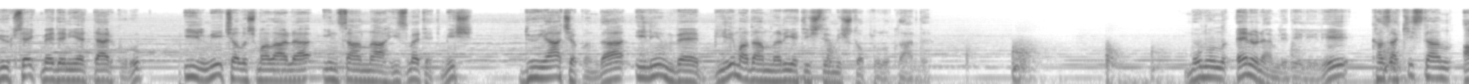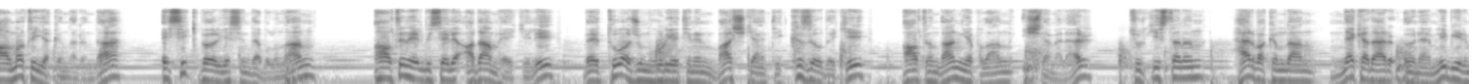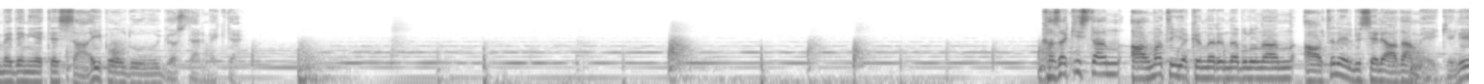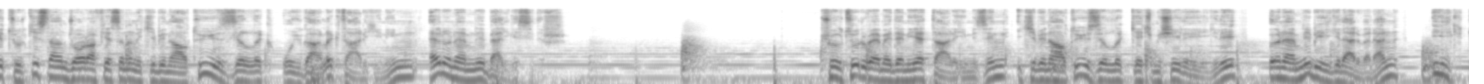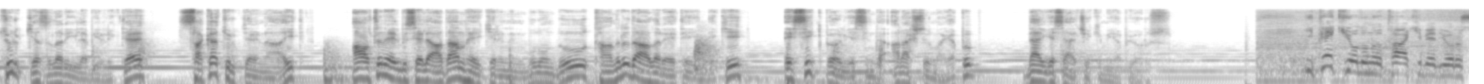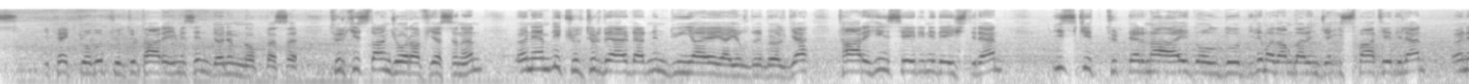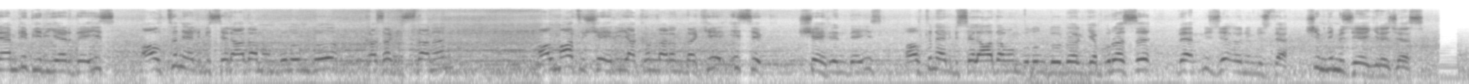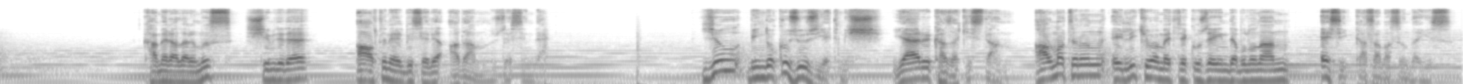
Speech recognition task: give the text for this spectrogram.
Yüksek medeniyetler kurup ilmi çalışmalarla insanlığa hizmet etmiş, dünya çapında ilim ve bilim adamları yetiştirmiş topluluklardı. Bunun en önemli delili Kazakistan Almatı yakınlarında Esik bölgesinde bulunan altın elbiseli adam heykeli ve Tuva Cumhuriyeti'nin başkenti Kızıl'daki altından yapılan işlemeler Türkistan'ın her bakımdan ne kadar önemli bir medeniyete sahip olduğunu göstermekte. Kazakistan, Almatı yakınlarında bulunan altın elbiseli adam heykeli, Türkistan coğrafyasının 2600 yıllık uygarlık tarihinin en önemli belgesidir. Kültür ve medeniyet tarihimizin 2600 yıllık geçmişiyle ilgili önemli bilgiler veren ilk Türk yazılarıyla birlikte Saka Türklerine ait altın elbiseli adam heykelinin bulunduğu Tanrı Dağları eteğindeki Esik bölgesinde araştırma yapıp belgesel çekimi yapıyoruz. İpek yolunu takip ediyoruz. İpek yolu kültür tarihimizin dönüm noktası. Türkistan coğrafyasının önemli kültür değerlerinin dünyaya yayıldığı bölge, tarihin seyrini değiştiren, İskit Türklerine ait olduğu bilim adamlarınca ispat edilen önemli bir yerdeyiz. Altın elbiseli adamın bulunduğu Kazakistan'ın Almatı şehri yakınlarındaki İsik şehrindeyiz. Altın elbiseli adamın bulunduğu bölge burası ve müze önümüzde. Şimdi müzeye gireceğiz. Kameralarımız şimdi de Altın Elbiseli Adam Müzesi'nde. Yıl 1970. Yer Kazakistan. Almatı'nın 50 kilometre kuzeyinde bulunan Esik kasabasındayız.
